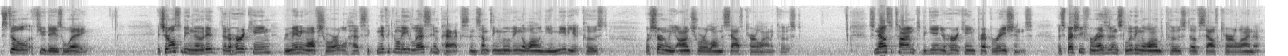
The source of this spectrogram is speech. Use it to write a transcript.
still a few days away. It should also be noted that a hurricane remaining offshore will have significantly less impacts than something moving along the immediate coast or certainly onshore along the South Carolina coast. So now's the time to begin your hurricane preparations especially for residents living along the coast of South Carolina.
